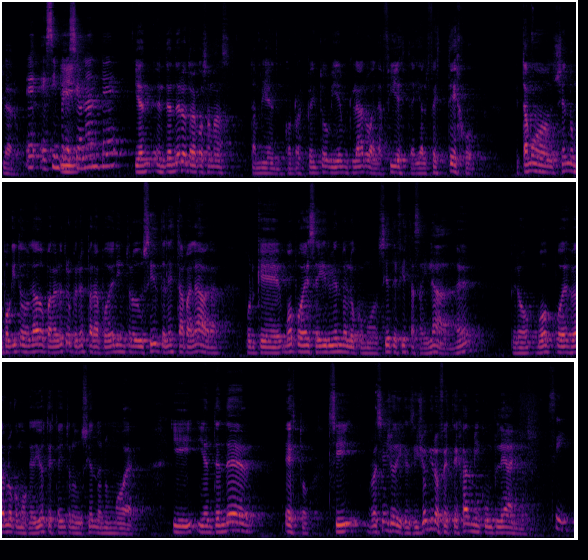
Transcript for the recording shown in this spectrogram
Claro. Eh, Es impresionante. Y en- entender otra cosa más también, con respecto bien claro a la fiesta y al festejo. Estamos yendo un poquito de un lado para el otro, pero es para poder introducirte en esta palabra, porque vos podés seguir viéndolo como siete fiestas aisladas, ¿eh? pero vos podés verlo como que Dios te está introduciendo en un mover. Y, y entender esto, si recién yo dije, si yo quiero festejar mi cumpleaños, Sí,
